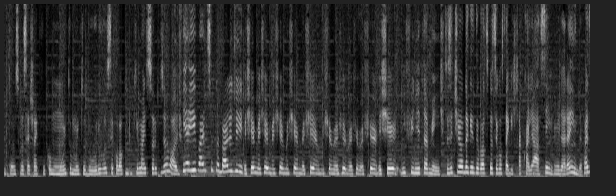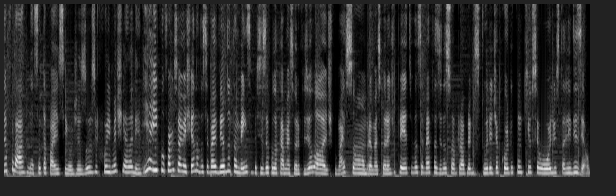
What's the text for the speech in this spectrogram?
Então, se você achar que ficou muito, muito duro, você coloca um pouquinho mais de soro fisiológico. E aí vai do seu trabalho de mexer, mexer, mexer, mexer, mexer, mexer, mexer, mexer, mexer, mexer infinitamente. Se você tiver um daqueles negócios que você consegue chacoalhar assim, é melhor ainda. Mas eu fui lá, na Santa Paz do Senhor Jesus, e fui mexendo ali. E aí, conforme você vai mexendo, você vai vendo também se precisa colocar mais soro fisiológico, mais sombra, mais corante preto, e você vai fazendo a sua própria mistura de acordo com o que o seu olho está lhe dizendo.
